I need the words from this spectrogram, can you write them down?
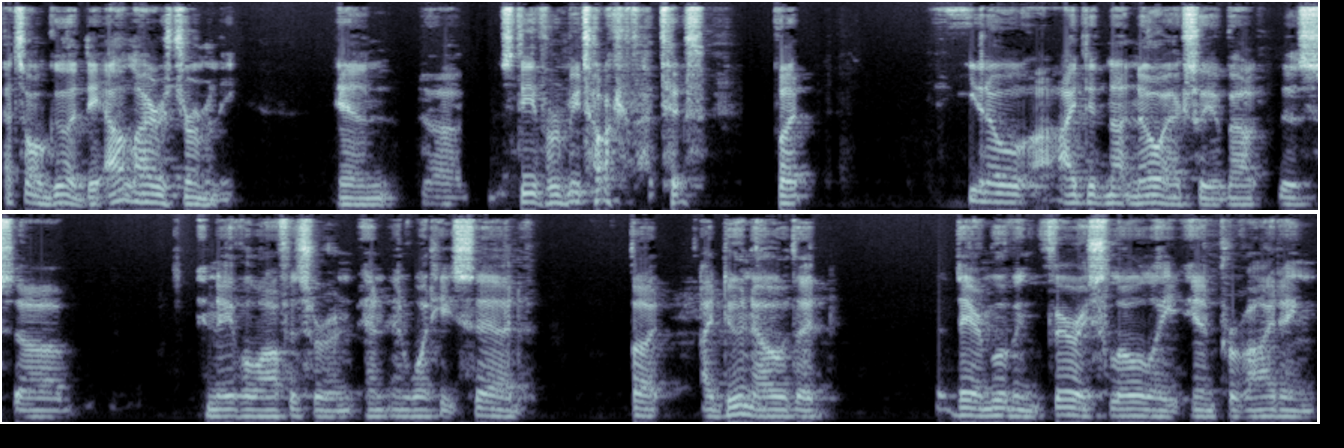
that's all good. The outlier is Germany. And uh, Steve heard me talk about this, but you know, I did not know actually about this uh, naval officer and, and, and, what he said, but I do know that they are moving very slowly in providing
